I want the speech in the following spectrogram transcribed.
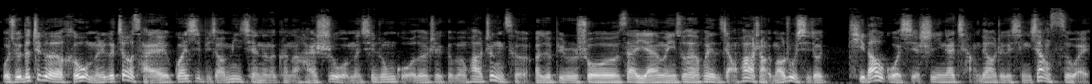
我觉得这个和我们这个教材关系比较密切的呢，可能还是我们新中国的这个文化政策啊，就比如说在延安文艺座谈会的讲话上，毛主席就提到过，写诗应该强调这个形象思维。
